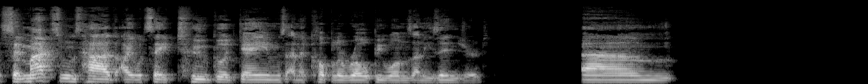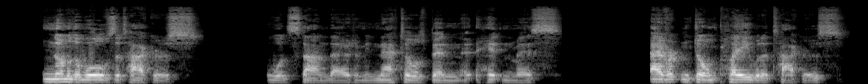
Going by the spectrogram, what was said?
Saint-Maximin's had, I would say, two good games and a couple of ropey ones, and he's injured. Um, none of the Wolves attackers would stand out. I mean, Neto's been hit and miss. Everton don't play with attackers.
